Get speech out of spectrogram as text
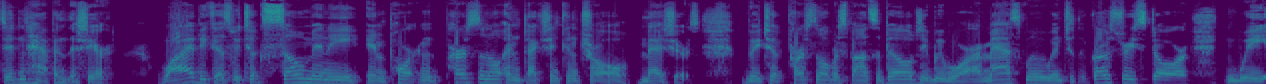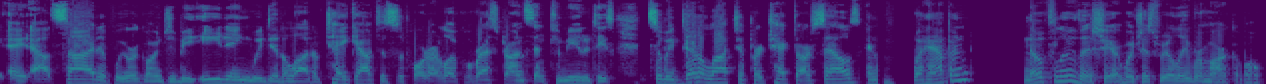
didn't happen this year. Why? Because we took so many important personal infection control measures. We took personal responsibility. We wore our mask when we went to the grocery store. We ate outside if we were going to be eating. We did a lot of takeout to support our local restaurants and communities. So we did a lot to protect ourselves. And what happened? No flu this year, which is really remarkable.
